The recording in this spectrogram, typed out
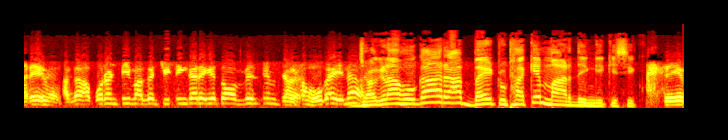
अरे अगर अपोनेंट टीम अगर चीटिंग करेगी तो ऑब्वियसली झगड़ा होगा ही ना। झगड़ा होगा और आप बैट उठा के मार देंगे किसी को। अरे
